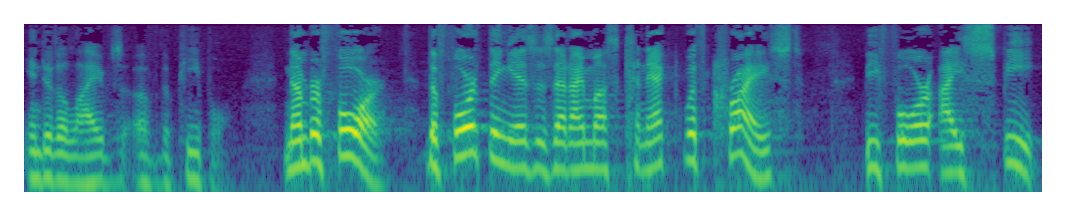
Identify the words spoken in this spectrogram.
into the lives of the people. Number four, the fourth thing is, is that I must connect with Christ before I speak,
